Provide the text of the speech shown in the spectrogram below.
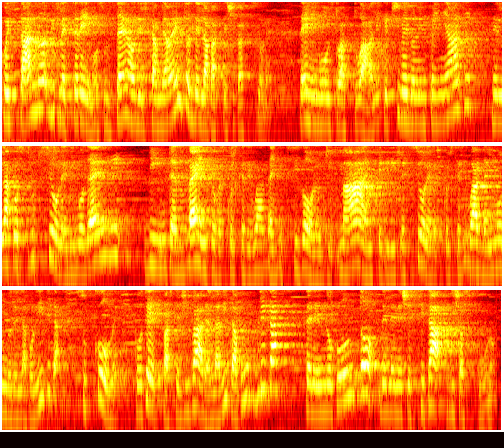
Quest'anno rifletteremo sul tema del cambiamento e della partecipazione, temi molto attuali che ci vedono impegnati nella costruzione di modelli di intervento per quel che riguarda gli psicologi, ma anche di riflessione per quel che riguarda il mondo della politica su come poter partecipare alla vita pubblica tenendo conto delle necessità di ciascuno.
